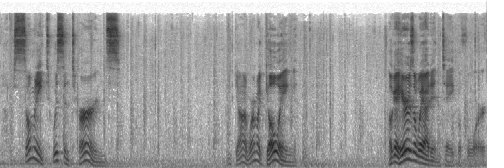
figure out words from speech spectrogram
God, there's so many twists and turns. God, where am I going? Okay, here's a way I didn't take before.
